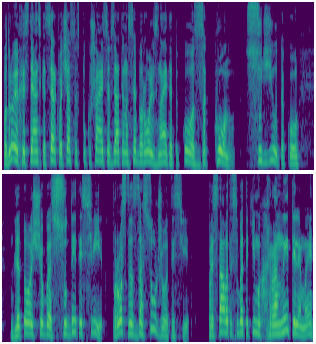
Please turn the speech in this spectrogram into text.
По-друге, християнська церква часто спокушається взяти на себе роль, знаєте, такого закону, суддю таку, для того, щоб судити світ, просто засуджувати світ, представити себе такими хранителями,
